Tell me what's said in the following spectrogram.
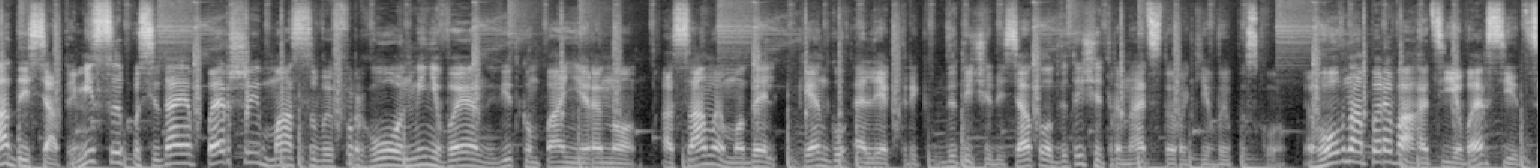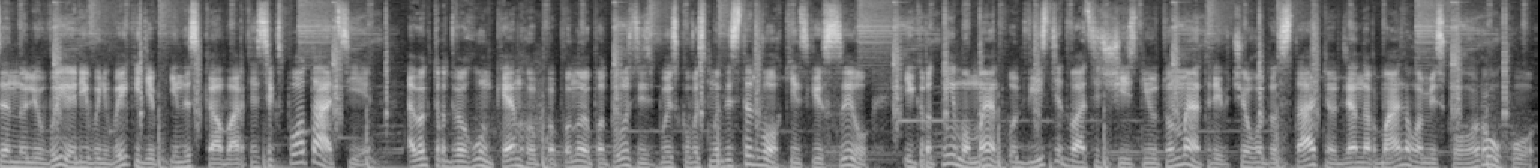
А десяте місце посідає перший масовий фургон мінівен від компанії Renault, а саме модель Kangoo Electric 2010-2013 років випуску. Головна перевага цієї версії це нульовий рівень викидів і низька вартість експлуатації. Електродвигун Kangoo пропонує потужність близько 82 кінських сил і крутний момент у 226 Нм, чого достатньо для нормального міського руху.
